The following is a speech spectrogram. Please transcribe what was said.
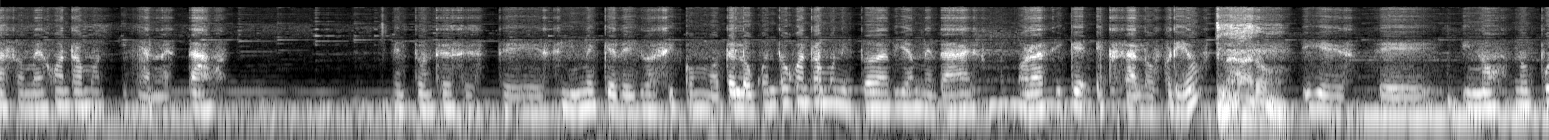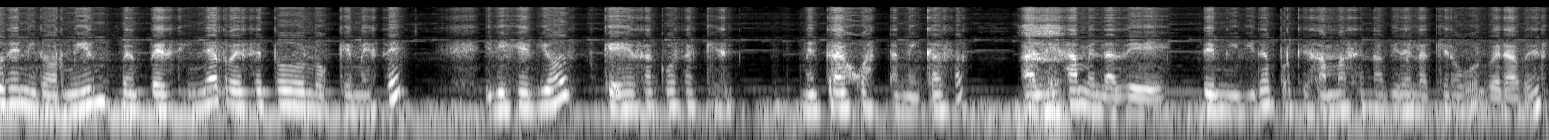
Ajá. asomé Juan Ramón y ya no estaba. Entonces, este, sí me quedé yo así como, te lo cuento Juan Ramón y todavía me da, ahora sí que exhalofrío. Claro. Y este, y no, no pude ni dormir, me persigné, recé todo lo que me sé. Y dije, Dios, que esa cosa que me trajo hasta mi casa, aléjamela de, de mi vida porque jamás en la vida la quiero volver a ver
